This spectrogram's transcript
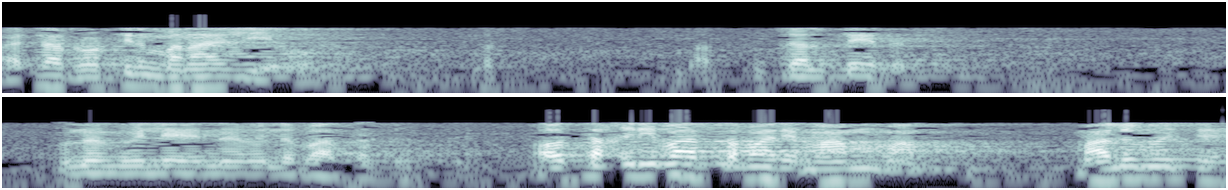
ایسا روٹین بنا لیے چلتے رہتے انہیں ملے نہ ملے بات کرتے اور تقریبات ہمارے معلوم ہے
